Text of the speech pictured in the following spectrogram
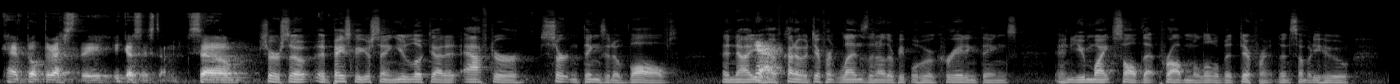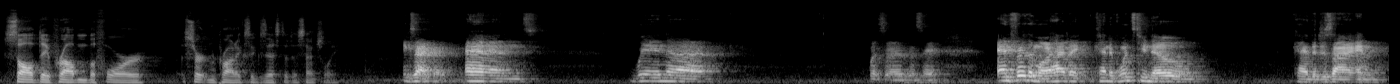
kind of built the rest of the ecosystem. So sure. So uh, basically, you're saying you looked at it after certain things had evolved, and now you yeah. have kind of a different lens than other people who are creating things, and you might solve that problem a little bit different than somebody who solved a problem before certain products existed, essentially. Exactly, and when. Uh, what's what I was going to say? And furthermore, having kind of once you know kind of the design,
